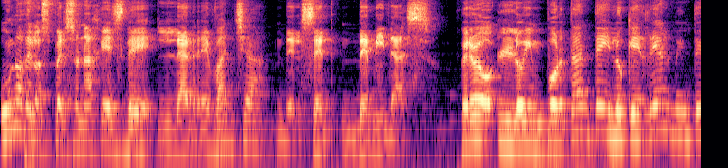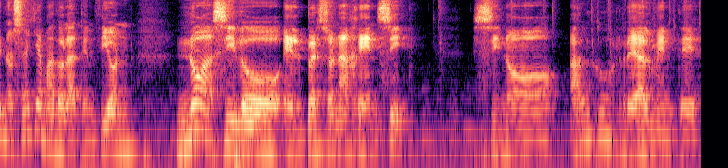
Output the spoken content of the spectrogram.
uno de los personajes de la revancha del set de Midas. Pero lo importante y lo que realmente nos ha llamado la atención no ha sido el personaje en sí, sino algo realmente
